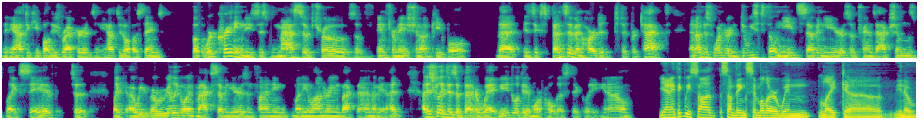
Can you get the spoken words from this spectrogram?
then you have to keep all these records and you have to do all those things. But we're creating these just massive troves of information on people that is expensive and hard to, to protect. And I'm just wondering, do we still need seven years of transactions like saved to like are we are we really going back seven years and finding money laundering back then? I mean i i just feel like there's a better way. We need to look at it more holistically you know? Yeah and i think we saw something similar when like uh you know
